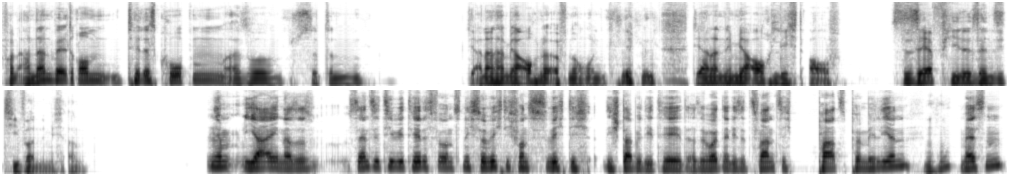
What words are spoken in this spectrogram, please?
von anderen Weltraumteleskopen? Also dann, die anderen haben ja auch eine Öffnung und nehmen, die anderen nehmen ja auch Licht auf. Ist sehr viel sensitiver, nehme ich an. Ja, also Sensitivität ist für uns nicht so wichtig, für uns ist wichtig die Stabilität. Also wir wollten ja diese 20 Parts per Million Mhm. messen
